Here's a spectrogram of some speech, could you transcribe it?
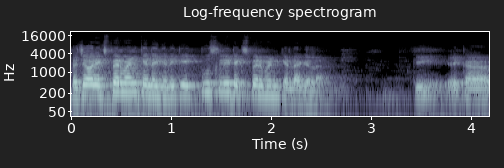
त्याच्यावर एक्सपेरिमेंट केले गेले की एक टू स्लीट एक्सपेरिमेंट केला गेला. की एका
